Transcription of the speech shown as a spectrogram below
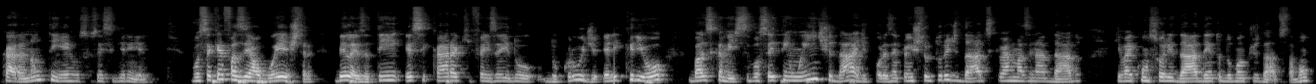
Cara, não tem erro se vocês seguirem ele. Você quer fazer algo extra? Beleza, tem esse cara que fez aí do, do CRUD, ele criou, basicamente, se você tem uma entidade, por exemplo, uma estrutura de dados que vai armazenar dados, que vai consolidar dentro do banco de dados, tá bom?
